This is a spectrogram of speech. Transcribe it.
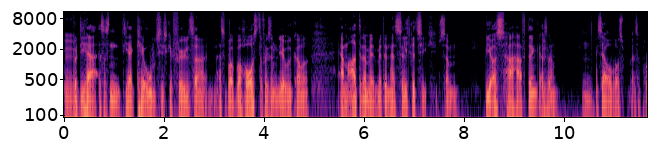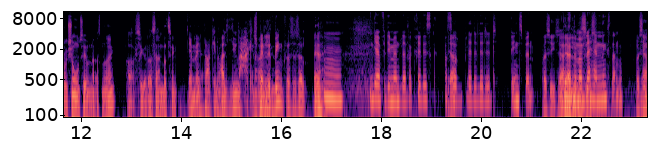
Mm. mm. på de her, altså sådan, de her kaotiske følelser, altså hvor, hvor Horst, der for eksempel lige er udkommet, er meget det der med, med den her selvkritik, som vi også har haft, ikke? Altså, Mhm. Mm. især over vores altså produktionsevner og sådan noget, ikke? Og sikkert også andre ting. Jamen, Ja. bare generelt liv. Bare generelt Spænde lidt ben for sig selv. Ja. Mm. Ja, fordi man bliver for kritisk, og så Ja. bliver det lidt et benspænd, Præcis. Ja. Ja. Ja, når man bliver præcis. handlingslammet. Præcis. Ja.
